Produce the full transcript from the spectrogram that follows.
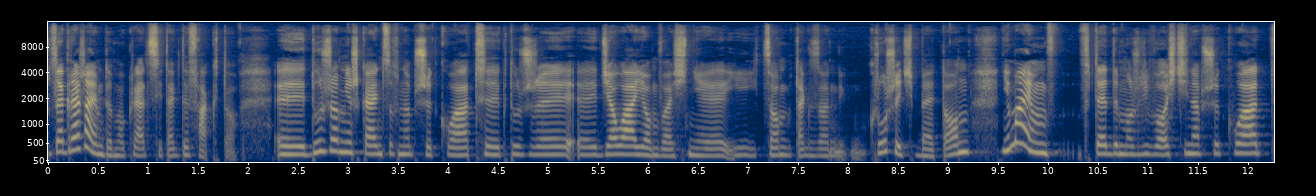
zagrażają demokracji tak de facto. Y, dużo mieszkańców na przykład, y, którzy y, działają właśnie i chcą tak zwany kruszyć beton, nie mają wtedy możliwości na przykład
